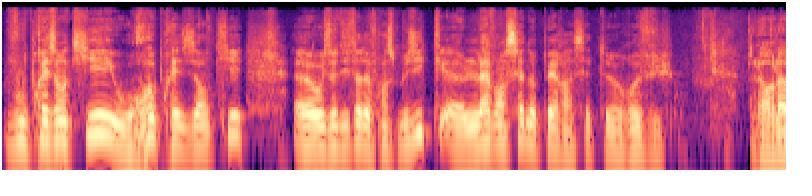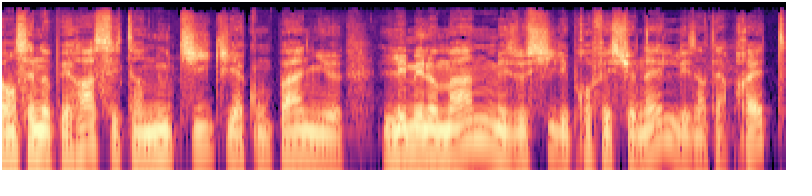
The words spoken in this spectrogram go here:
vous présentiez ou représentiez euh, aux auditeurs de France Musique l'avant-scène cette revue alors l'avant-scène opéra, c'est un outil qui accompagne les mélomanes, mais aussi les professionnels, les interprètes,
